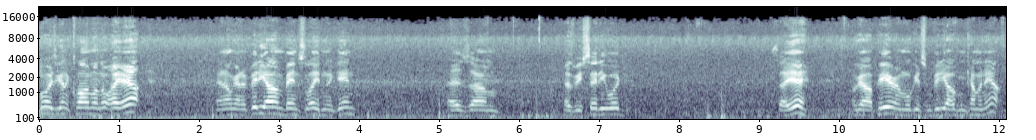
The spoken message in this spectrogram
Boys going to climb on the way out and I'm going to video and Ben's leading again as um, as we said he would. So yeah, I'll go up here and we'll get some video of him coming out.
